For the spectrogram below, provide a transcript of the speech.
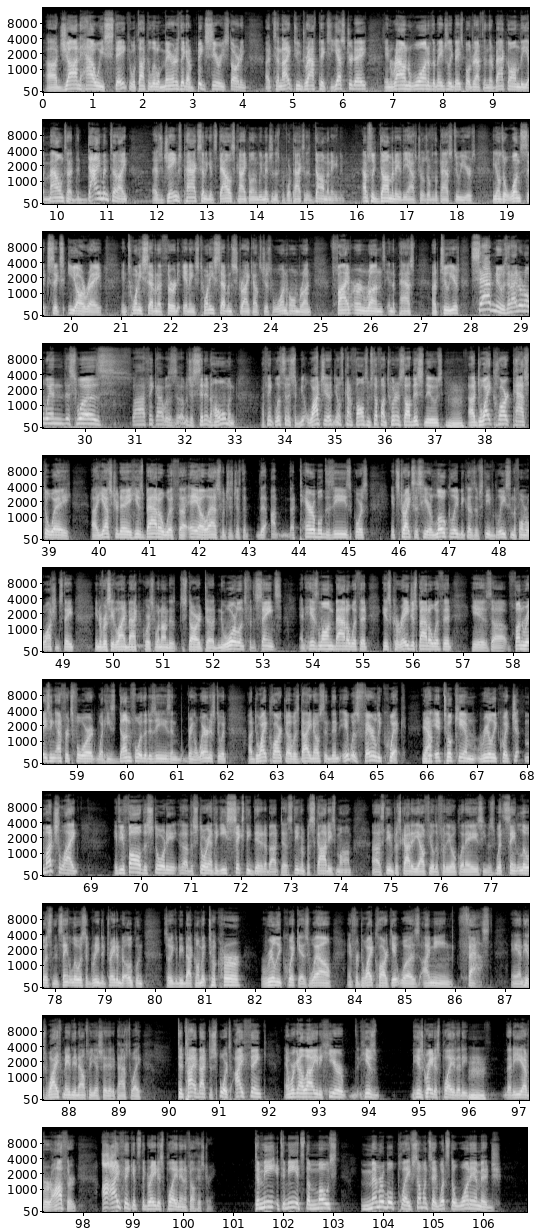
uh, John Howie Steak. We'll talk a little Mariners. They got a big series starting uh, tonight. Two draft picks yesterday in round one of the Major League Baseball draft, and they're back on the uh, mound tonight. The diamond tonight as James Paxton against Dallas Keuchel. And we mentioned this before. Paxton has dominated, absolutely dominated the Astros over the past two years. He owns a 1.66 ERA in 27 and third innings, 27 strikeouts, just one home run, five earned runs in the past uh, two years. Sad news, and I don't know when this was. Uh, I think I was I was just sitting home and I think listen to some watch it. you know, kind of following some stuff on Twitter and saw this news. Uh, Dwight Clark passed away uh, yesterday. His battle with uh, ALS, which is just a the, uh, a terrible disease, of course. It strikes us here locally because of Steve Gleason, the former Washington State University linebacker. Of course, went on to start uh, New Orleans for the Saints, and his long battle with it, his courageous battle with it, his uh, fundraising efforts for it, what he's done for the disease, and bring awareness to it. Uh, Dwight Clark uh, was diagnosed, and then it was fairly quick. Yeah. it, it took him really quick, ju- much like if you follow the story, uh, the story, I think E60 did it about uh, Stephen Piscotty's mom. Uh, Stephen Piscotty, the outfielder for the Oakland A's, he was with St. Louis, and then St. Louis agreed to trade him to Oakland so he could be back home. It took her really quick as well, and for Dwight Clark, it was, I mean, fast. And his wife made the announcement yesterday that he passed away. To tie it back to sports, I think, and we're going to allow you to hear his his greatest play that he mm. that he ever authored. I, I think it's the greatest play in NFL history. To me, to me, it's the most memorable play. If someone said, "What's the one image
